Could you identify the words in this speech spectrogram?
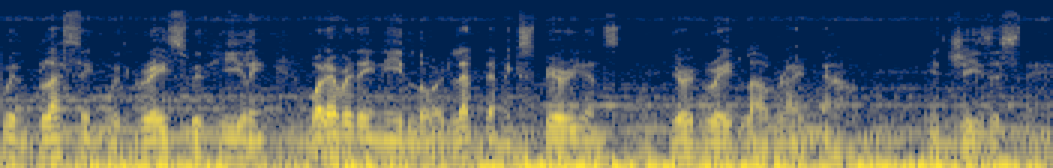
with blessing, with grace, with healing, whatever they need, Lord. Let them experience your great love right now. In Jesus' name.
